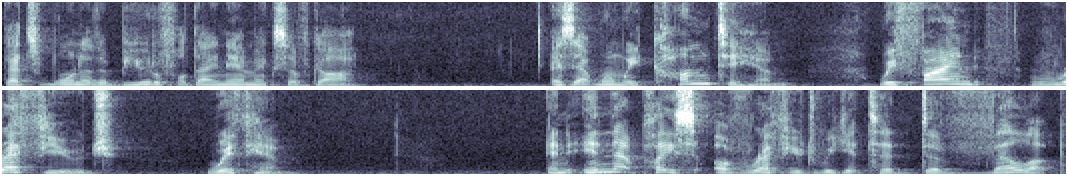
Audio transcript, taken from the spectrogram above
that's one of the beautiful dynamics of God. Is that when we come to Him, we find refuge with Him. And in that place of refuge, we get to develop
